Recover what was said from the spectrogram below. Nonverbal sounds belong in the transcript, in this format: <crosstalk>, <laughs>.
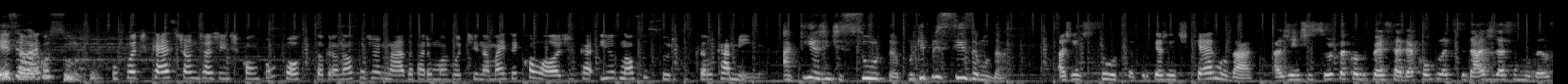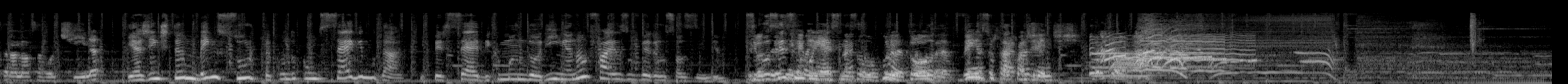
Esse é o EcoSurto, o podcast onde a gente conta um pouco sobre a nossa jornada para uma rotina mais ecológica e os nossos surtos pelo caminho. Aqui a gente surta porque precisa mudar. A gente surta porque a gente quer mudar. A gente surta quando percebe a complexidade dessa mudança na nossa rotina. E a gente também surta quando consegue mudar e percebe que uma andorinha não faz o verão sozinha. Se, Se você, você se reconhece nessa loucura toda, venha surtar com a gente. Ah!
